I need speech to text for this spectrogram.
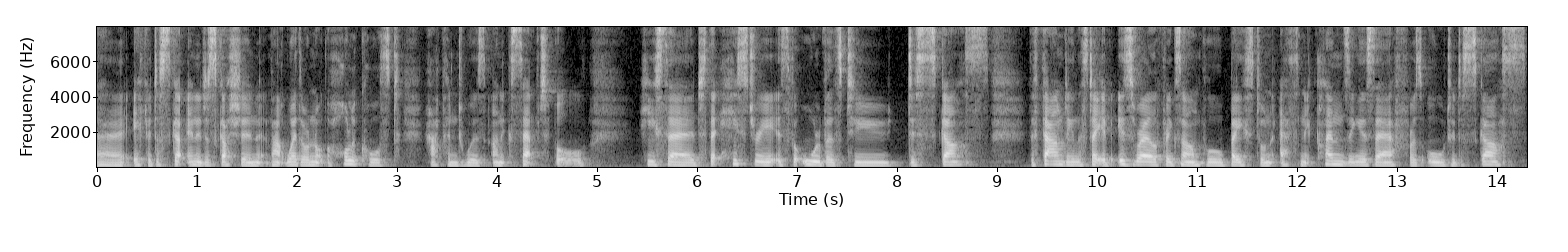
uh, if a in a discussion about whether or not the Holocaust happened was unacceptable, he said that history is for all of us to discuss. The founding of the State of Israel, for example, based on ethnic cleansing, is there for us all to discuss.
